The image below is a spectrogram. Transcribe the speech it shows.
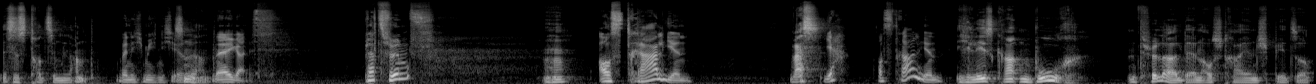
Es ist trotzdem Land. Wenn ich mich nicht ein irre. Land. Na egal. Platz 5. Mhm. Australien. Was? Ja, Australien. Ich lese gerade ein Buch, ein Thriller, der in Australien spielt. So,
